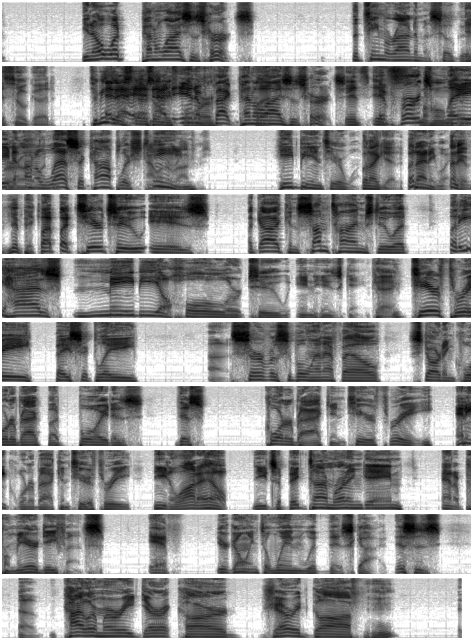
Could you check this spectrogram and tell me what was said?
you know what penalizes Hurts? The team around him is so good. it's so good. To me, and, there's, there's and- and in effect penalizes Hurts. It's, if it's Hurts Mahomes played on a less accomplished team, he'd be in tier one. But I get it. But anyway, Anyway, nitpicking. but but tier two is a guy can sometimes do it, but he has maybe a hole or two in his game. okay. Tier three, basically uh, serviceable NFL starting quarterback, but boy, does this quarterback in tier three, any quarterback in tier three, need a lot of help. Needs a big time running game and a premier defense if you're going to win with this guy. This is uh, Kyler Murray, Derek Carr, Jared Goff Mhm.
